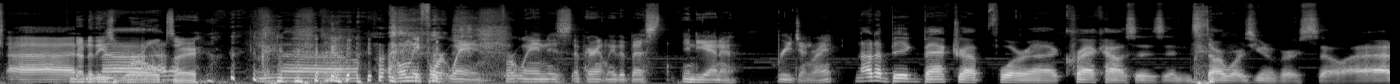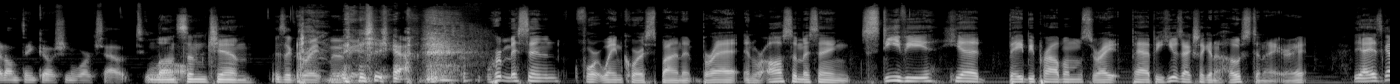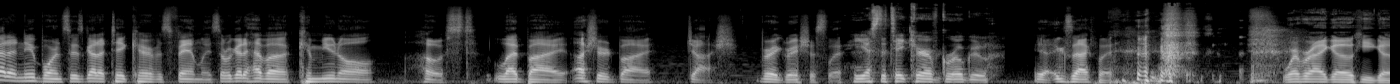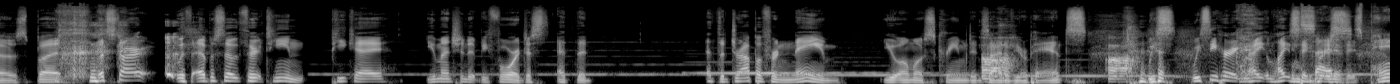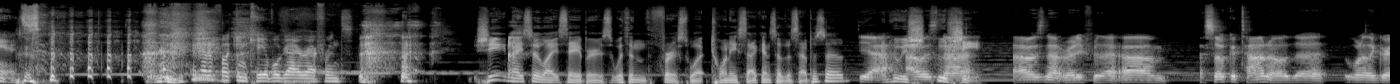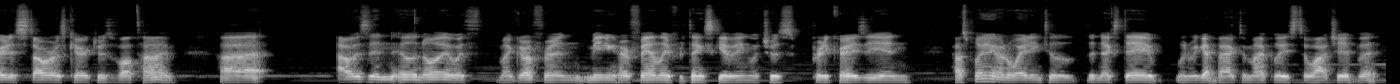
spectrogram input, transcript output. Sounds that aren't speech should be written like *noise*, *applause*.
Uh, None of these nah, worlds are. don't- no. *laughs* Only Fort Wayne. Fort Wayne is apparently the best Indiana region, right? Not a big backdrop for uh, crack houses in Star Wars universe, so I, I don't think Goshen works out too well. Lonesome Jim is a great *laughs* movie. yeah. We're missing Fort Wayne correspondent Brett, and we're also missing Stevie. He had baby problems, right, Pappy? He was actually going to host tonight, right? Yeah, he's got a newborn, so he's got to take care of his family. So we're going to have a communal host led by, ushered by Josh, very graciously. He has to take care of Grogu. Yeah, exactly. *laughs* Wherever I go, he goes. But let's start with episode 13. PK, you mentioned it before, just at the at the drop of her name, you almost screamed inside of Oh. your pants. Ah, We we see her ignite lightsabers. Inside of his pants. *laughs* I got a fucking cable guy reference. *laughs* She ignites her lightsabers within the first what twenty seconds of this episode. yeah, And who is I was who's not, she? I was not ready for that. Um, Ahsoka Tano, the one of the greatest Star Wars characters of all time. Uh, I was in Illinois with my girlfriend, meeting her family for Thanksgiving, which was pretty crazy. And I was planning on waiting till the next day when we got back to my place to watch it, but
